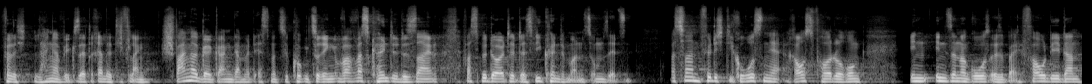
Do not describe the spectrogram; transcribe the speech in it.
vielleicht langer Weg, seid relativ lang schwanger gegangen, damit erstmal zu gucken, zu ringen, was könnte das sein, was bedeutet das, wie könnte man es umsetzen. Was waren für dich die großen Herausforderungen in, in so einer Groß-, also bei VD dann,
